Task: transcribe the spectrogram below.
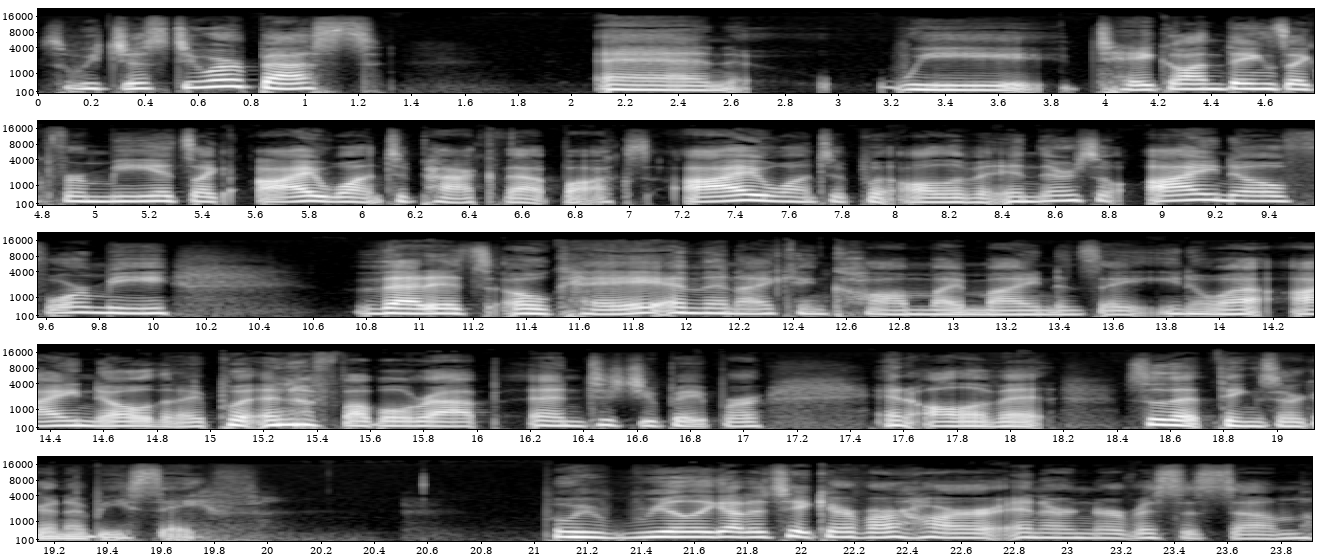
So we just do our best and we take on things like for me, it's like I want to pack that box. I want to put all of it in there. So I know for me that it's okay. And then I can calm my mind and say, you know what? I know that I put enough bubble wrap and tissue paper and all of it so that things are going to be safe but we really got to take care of our heart and our nervous system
